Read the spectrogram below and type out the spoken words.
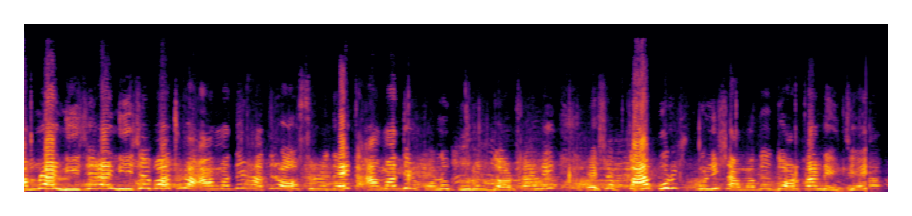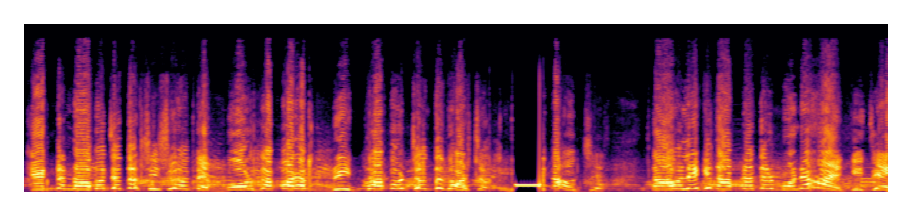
আমরা নিজেরা নিজে বাঁচবো আমাদের হাতের অস্ত্র দেখ আমাদের কোনো পুরুষ দরকার নেই। এসব কাপুরুষ পুলিশ আমাদের দরকার নেই। যে একটা নবজাতক শিশু হতে বোরকা পরা বৃদ্ধা পর্যন্ত ধর্ষণ হচ্ছে। তাহলে কি আপনাদের মনে হয় কি যে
